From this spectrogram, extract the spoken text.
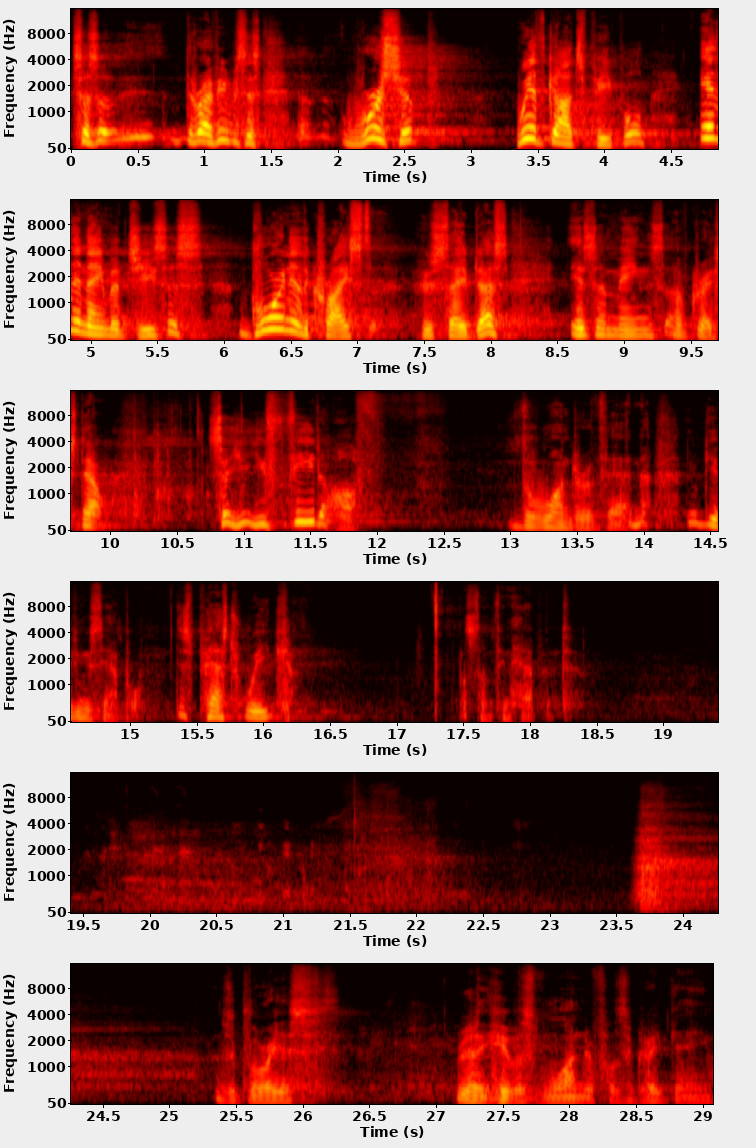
So, so the right people says, worship with God's people in the name of Jesus, glorying in the Christ who saved us, is a means of grace. Now, so you, you feed off the wonder of that. Now, me give you an example. This past week, something happened. It was glorious. Really, it was wonderful. It was a great game.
